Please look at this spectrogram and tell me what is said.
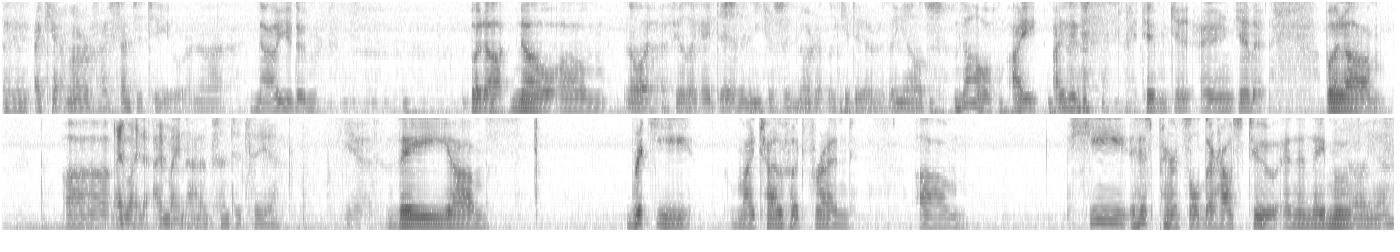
I, I can't remember if I sent it to you or not. No, you didn't. But uh, no, um, No, I, I feel like I did, and you just ignored it like you did everything else. No, I I didn't I didn't get I didn't get it. But um uh I might I might not have sent it to you. yeah, they um Ricky, my childhood friend, um he his parents sold their house too and then they moved Oh yeah.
